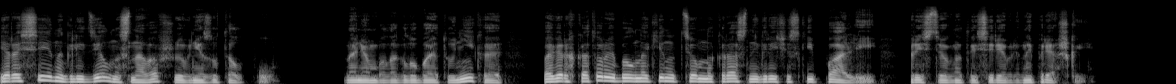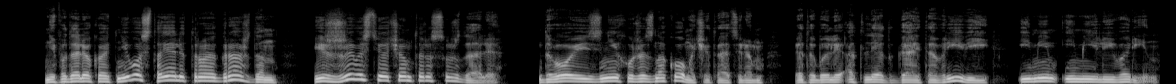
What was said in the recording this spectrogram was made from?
и рассеянно глядел на сновавшую внизу толпу. На нем была голубая туника, поверх которой был накинут темно-красный греческий палий, пристегнутый серебряной пряжкой. Неподалеку от него стояли трое граждан и с живостью о чем-то рассуждали — Двое из них уже знакомы читателям. Это были атлет Гай Тавривий и мим Эмилий Варин.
